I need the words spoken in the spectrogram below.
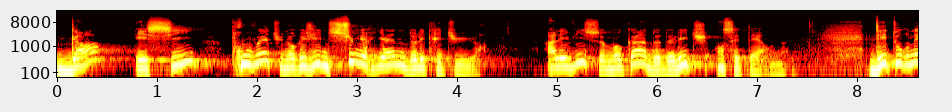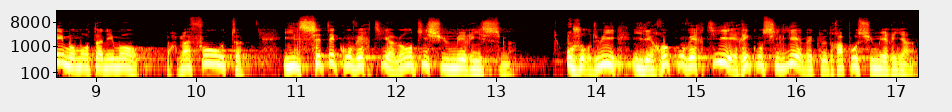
ga et si, prouvait une origine sumérienne de l'écriture. Alevi se moqua de Delitzsch en ces termes. Détourné momentanément par ma faute, il s'était converti à l'antisumérisme. Aujourd'hui, il est reconverti et réconcilié avec le drapeau sumérien.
